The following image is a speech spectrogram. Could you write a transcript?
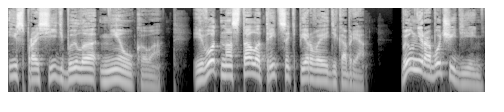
и спросить было не у кого. И вот настало 31 декабря. Был нерабочий день.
